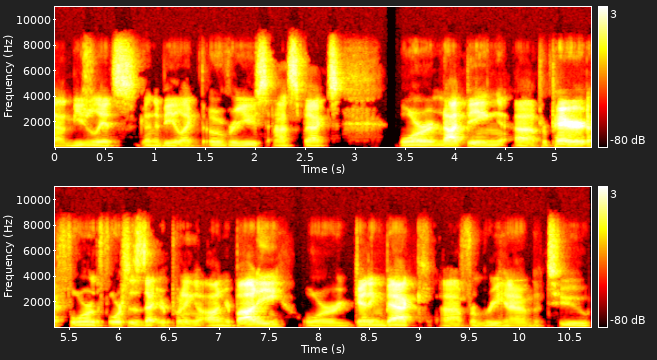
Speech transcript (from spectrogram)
Um, usually, it's going to be like the overuse aspect or not being uh, prepared for the forces that you're putting on your body or getting back uh, from rehab to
